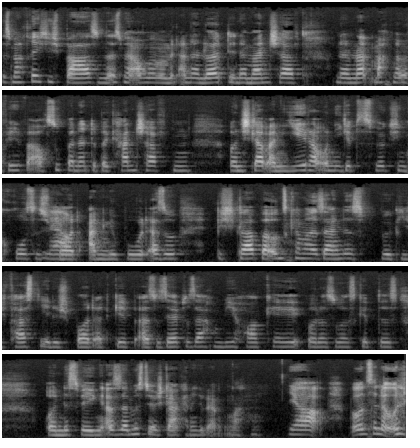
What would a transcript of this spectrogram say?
es macht richtig Spaß und da ist man auch immer mit anderen Leuten in der Mannschaft. Und dann macht man auf jeden Fall auch super nette Bekanntschaften. Und ich glaube, an jeder Uni gibt es wirklich ein großes Sportangebot. Ja. Also ich glaube, bei uns kann man sagen, dass es wirklich fast jede Sportart gibt. Also selbst so Sachen wie Hockey oder sowas gibt es. Und deswegen, also da müsst ihr euch gar keine Gedanken machen. Ja, bei uns in der Uni,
